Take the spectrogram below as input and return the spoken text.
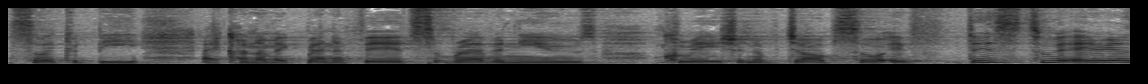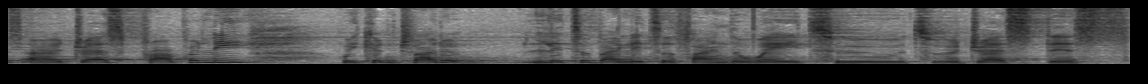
So it could be economic benefits, revenues, creation of jobs. So if these two areas are addressed properly, we can try to little by little find a way to, to address this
